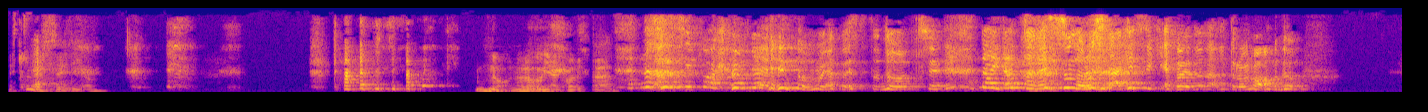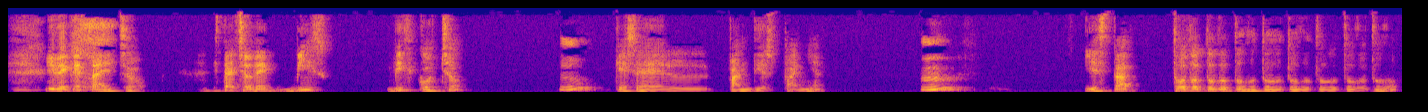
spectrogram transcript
Esto no es serio. No, no lo voy a cortar. Non si può cambiare il nome a questo dolce. Dai, tanto nessuno lo sa che si chiama in un altro modo. ¿Y de qué está hecho? Está hecho de bizcocho, ¿Mm? que es el pan de España. ¿Mm? Y está todo, todo, todo, todo, todo, todo, todo, todo.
